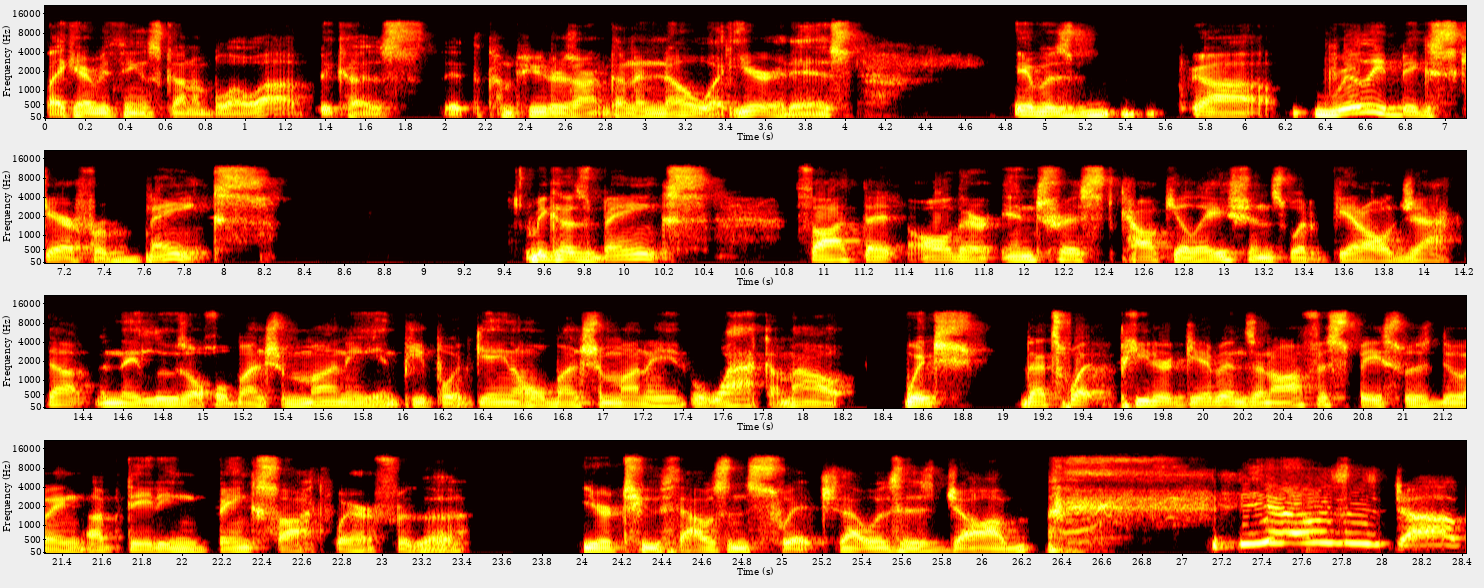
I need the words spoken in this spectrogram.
like everything's going to blow up because the computers aren't going to know what year it is. It was uh, really big scare for banks because banks thought that all their interest calculations would get all jacked up and they lose a whole bunch of money and people would gain a whole bunch of money and whack them out, which that's what Peter Gibbons in Office Space was doing, updating bank software for the year 2000 switch. That was his job. yeah, that was his job.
